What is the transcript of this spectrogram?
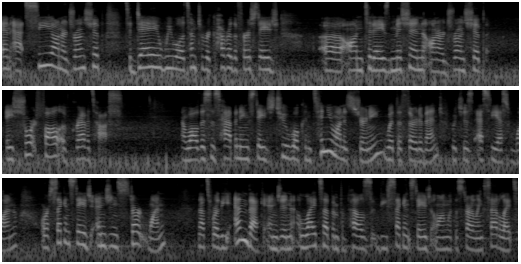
and at sea on our drone ship, today we will attempt to recover the first stage uh, on today's mission on our drone ship, a shortfall of gravitas. Now, while this is happening, stage two will continue on its journey with the third event, which is SES 1, or second stage engine start 1. That's where the MVAC engine lights up and propels the second stage along with the Starlink satellites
